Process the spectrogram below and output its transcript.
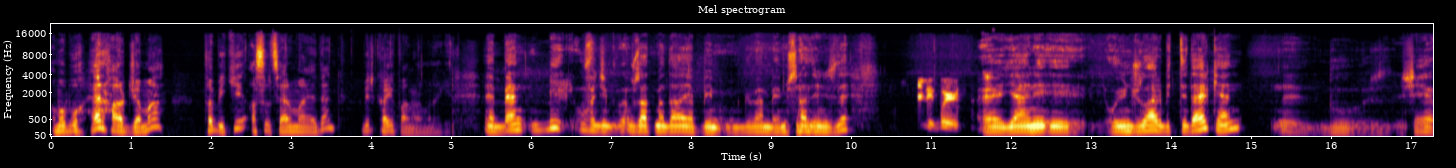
Ama bu her harcama tabii ki asıl sermayeden bir kayıp anlamına gelir. E, ben bir ufacık uzatma daha yapayım Güven Bey müsaadenizle. Evet buyurun. E, yani e, oyuncular bitti derken bu şeye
